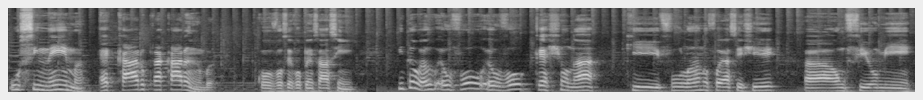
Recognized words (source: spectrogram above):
O cinema é caro pra caramba. Você for pensar assim, então eu, eu, vou, eu vou questionar que fulano foi assistir uh, um filme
